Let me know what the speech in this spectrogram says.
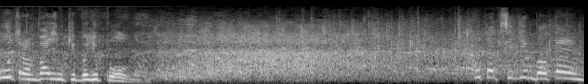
утром валенки были полные. Вот так сидим, болтаем.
